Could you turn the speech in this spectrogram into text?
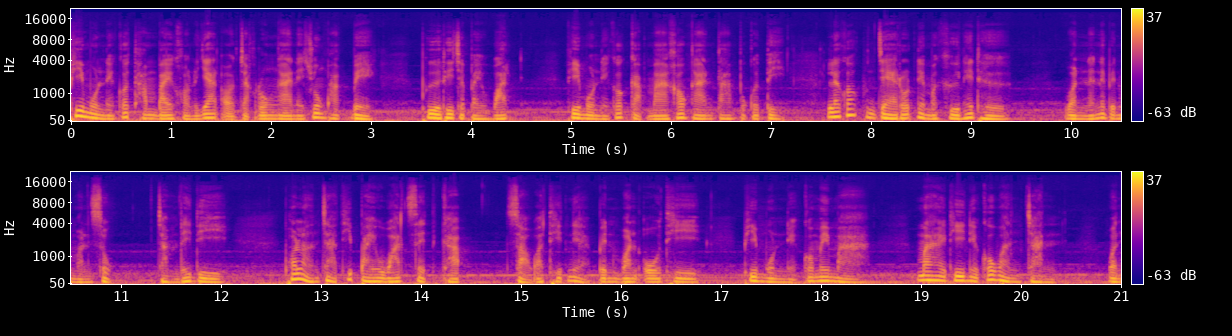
พี่มนเนี่ยก็ทำใบขออนุญาตออกจากโรงงานในช่วงพักเบรกเพื่อที่จะไปวัด พี่มนเนี่ยก็กลับมาเข้างานตามปกติ แล้วก็กุญแจรถเนี่ยมาคืนให้เธอ วันนั้นเนี่ยเป็นวันศุกร์จำได้ดี เพราะหลังจากที่ไปวัดเสร็จครับเสาร์อาทิตย์เนี่ยเป็นวันโอทีพี่มนเนี่ยก็ไม่มา มาอีกทีเนี่ยก็วันจันทร์ วัน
